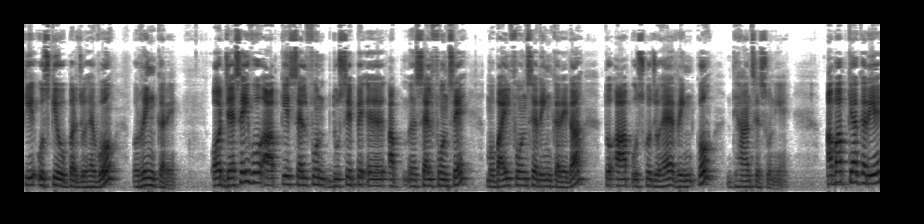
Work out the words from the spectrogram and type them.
कि उसके ऊपर जो है वो रिंग करें। और जैसे ही वो आपके सेल फ़ोन दूसरे पे आप सेल फ़ोन से, मोबाइल फ़ोन से रिंग करेगा तो आप उसको जो है रिंग को ध्यान से सुनिए। अब आप क्या करिए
